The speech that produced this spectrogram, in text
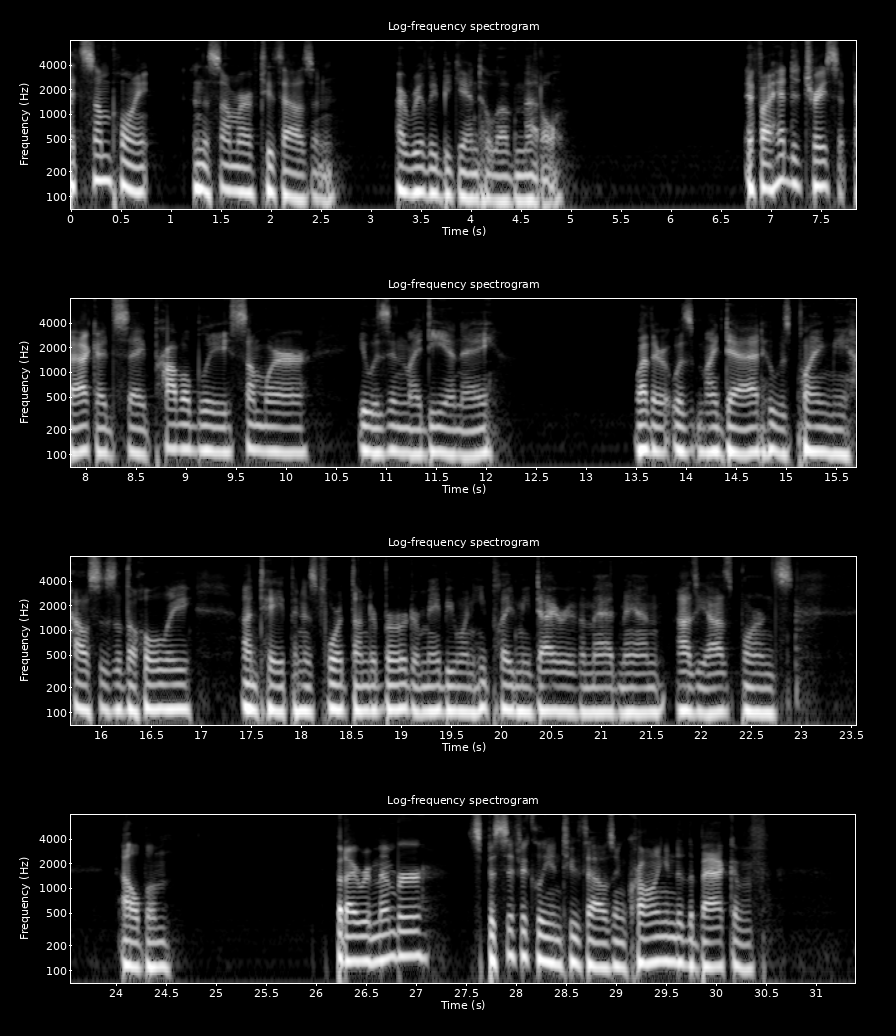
at some point in the summer of 2000, I really began to love metal. If I had to trace it back, I'd say probably somewhere it was in my DNA. Whether it was my dad who was playing me Houses of the Holy on tape in his Ford Thunderbird, or maybe when he played me Diary of a Madman, Ozzy Osbourne's album. But I remember specifically in 2000 crawling into the back of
